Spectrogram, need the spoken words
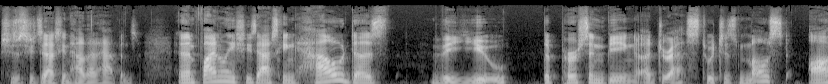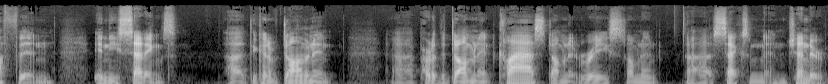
She's, she's asking how that happens. And then finally, she's asking how does the you, the person being addressed, which is most often in these settings, uh, the kind of dominant uh, part of the dominant class, dominant race, dominant uh, sex, and, and gender.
